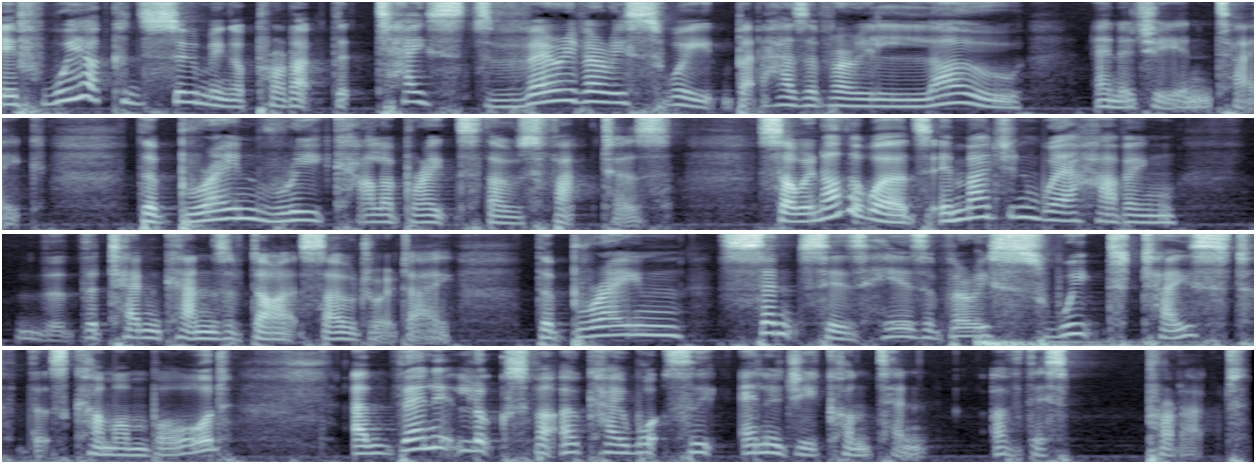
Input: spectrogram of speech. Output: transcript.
if we are consuming a product that tastes very, very sweet but has a very low energy intake, the brain recalibrates those factors. So, in other words, imagine we're having the, the 10 cans of diet soda a day. The brain senses here's a very sweet taste that's come on board. And then it looks for, okay, what's the energy content of this product?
